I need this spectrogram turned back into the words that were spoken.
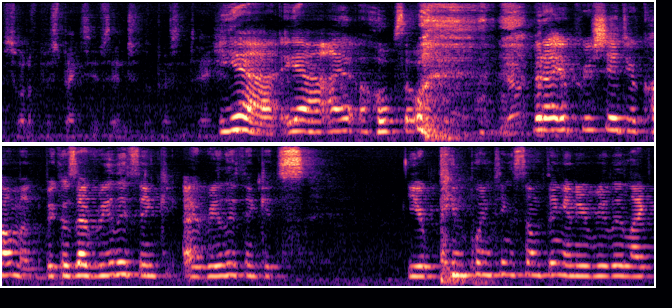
sort of perspectives into the presentation. Yeah, yeah, I hope so. Yeah. but I appreciate your comment because I really think I really think it's you're pinpointing something and you're really like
